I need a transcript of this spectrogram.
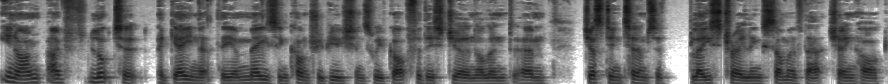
you know, i have looked at again at the amazing contributions we've got for this journal, and um, just in terms of blaze trailing some of that, Cheng Hock,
